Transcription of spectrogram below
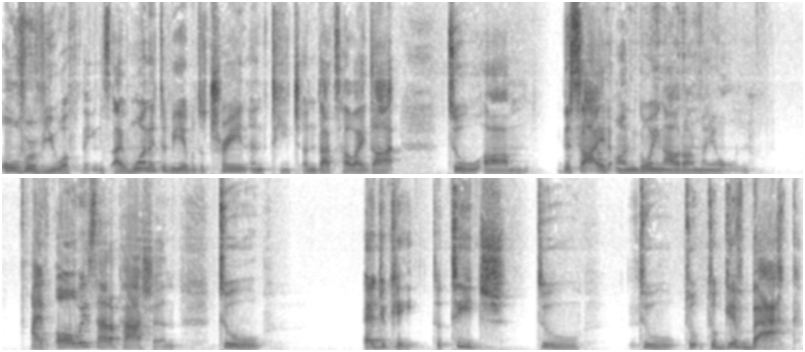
overview of things. I wanted to be able to train and teach, and that's how I got to um, decide on going out on my own. I've always had a passion to educate, to teach, to to to to give back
